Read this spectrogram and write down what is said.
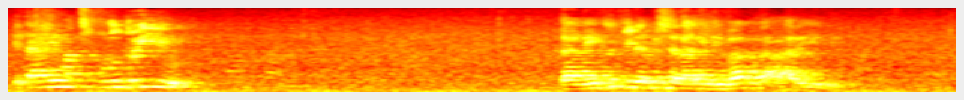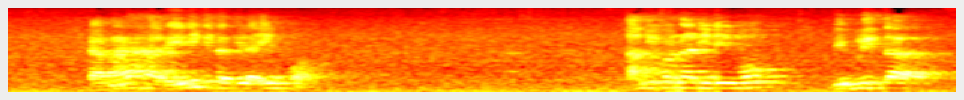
Kita hemat 10 triliun Dan itu tidak bisa lagi dibantah hari ini. Karena hari ini kita tidak impor. Kami pernah di demo di Blitar.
